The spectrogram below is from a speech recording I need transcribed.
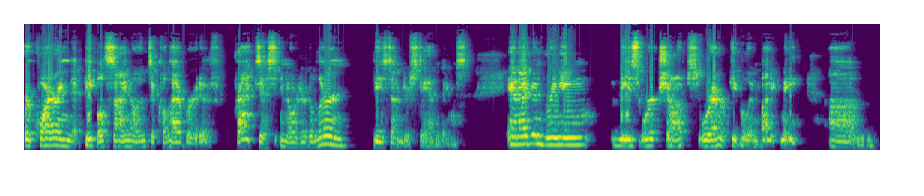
requiring that people sign on to collaborative practice in order to learn these understandings. And I've been bringing these workshops wherever people invite me. Um,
